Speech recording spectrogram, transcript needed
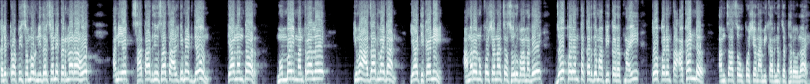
कलेक्टर ऑफिस समोर निदर्शने करणार आहोत. आणि एक सात आठ दिवसाचा अल्टिमेट देऊन त्यानंतर मुंबई मंत्रालय किंवा आझाद मैदान या ठिकाणी आमरण उपोषणाच्या स्वरूपामध्ये जोपर्यंत कर्जमाफी करत नाही तोपर्यंत अखंड आमचं असं उपोषण आम्ही करण्याचं ठरवलं आहे.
